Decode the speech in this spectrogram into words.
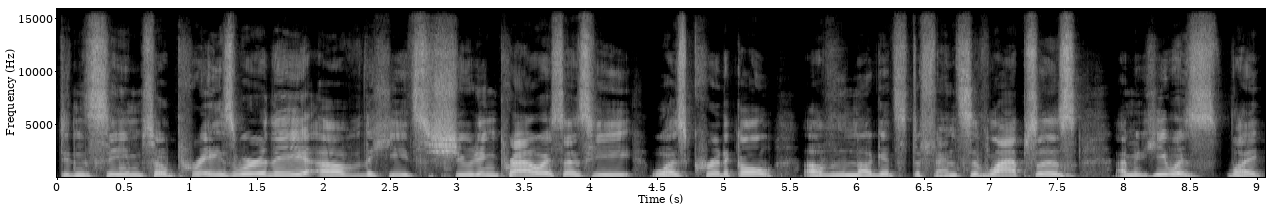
didn't seem so praiseworthy of the Heat's shooting prowess as he was critical of the Nuggets' defensive lapses. I mean, he was like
